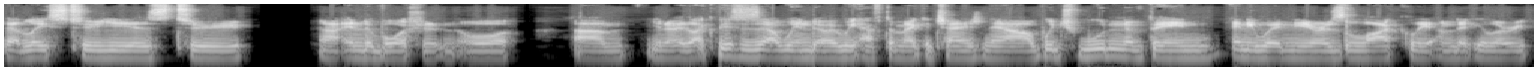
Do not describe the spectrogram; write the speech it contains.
at least two years to uh, end abortion, or um, you know, like this is our window. We have to make a change now, which wouldn't have been anywhere near as likely under Hillary.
